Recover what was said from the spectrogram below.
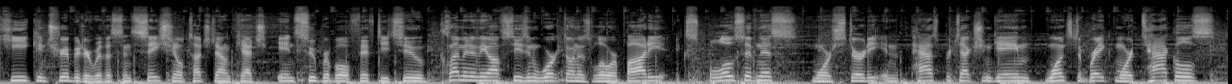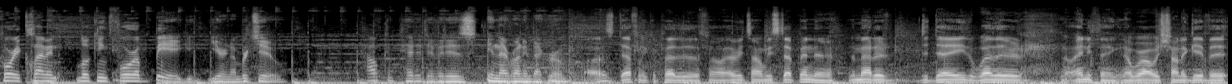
key contributor with a sensational touchdown catch in Super Bowl 52. Clement in the offseason worked on his lower body, explosiveness, more sturdy in the pass protection game, wants to break more tackles. Corey Clement looking for a big year number two how competitive it is in that running back room. Oh, it's definitely competitive. You know, every time we step in there, no matter the day, the weather, you know, anything, you know, we're always trying to give it,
